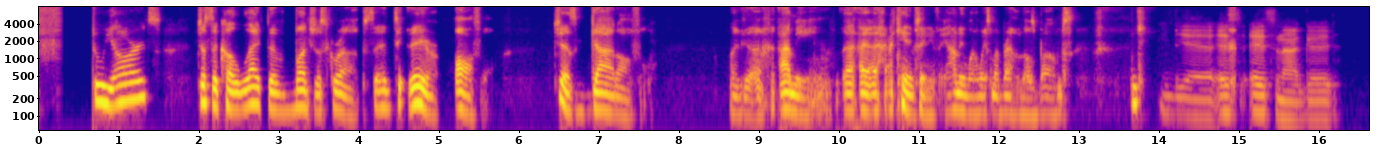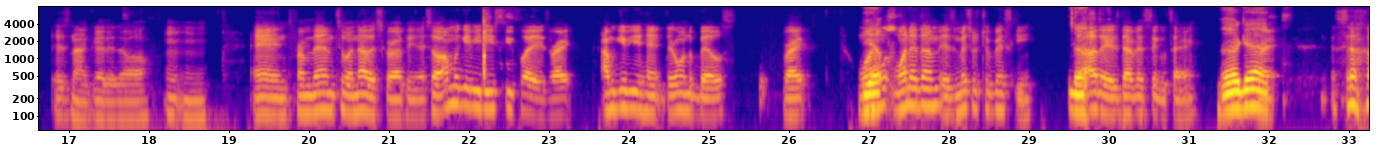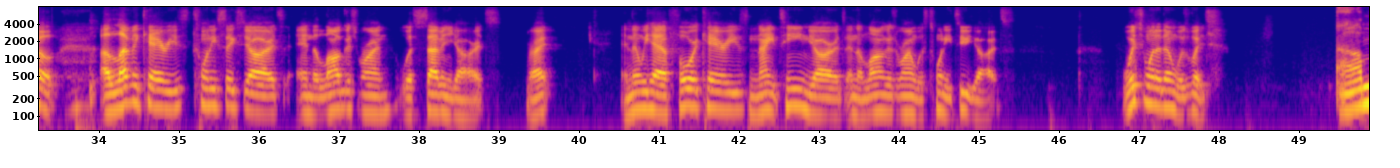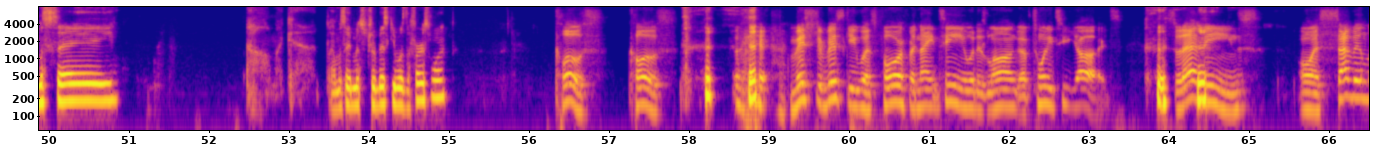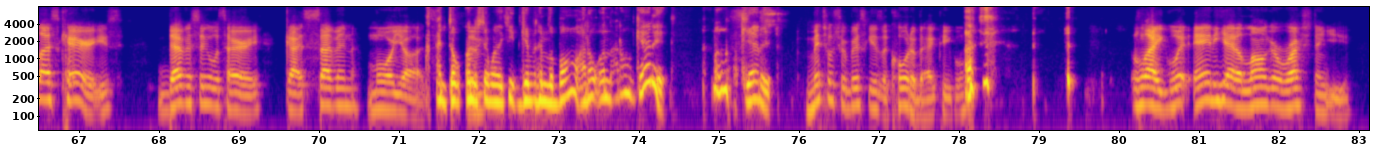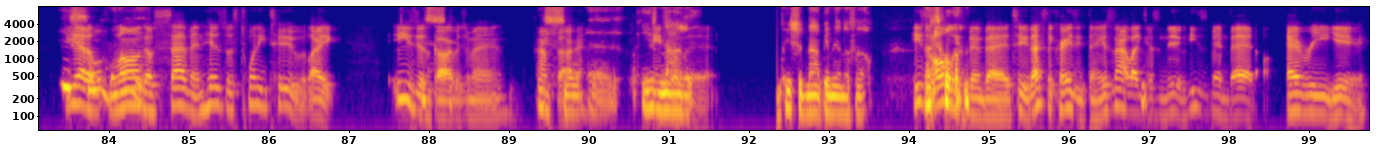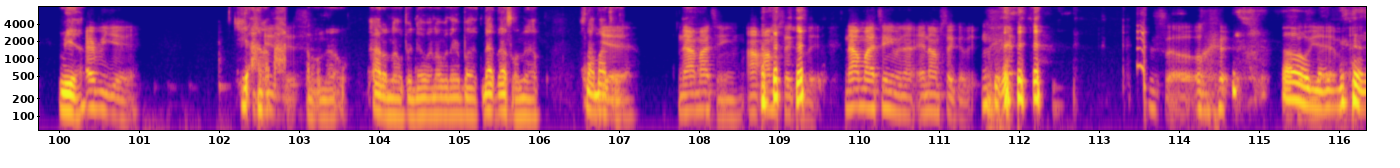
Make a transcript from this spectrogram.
two yards. Just a collective bunch of scrubs. They are awful. Just god awful. Like, uh, I mean, I, I, I can't say anything. I don't even want to waste my breath on those bums. yeah, it's it's not good. It's not good at all. Mm-mm. And from them to another scrub here. So I'm gonna give you these two plays, right? I'm gonna give you a hint. They're on the Bills right? One yep. one of them is Mitchell Trubisky. The other is Devin Singletary. Okay. Right? So 11 carries, 26 yards, and the longest run was seven yards, right? And then we have four carries, 19 yards, and the longest run was 22 yards. Which one of them was which? I'm gonna say. Oh my god! I'm gonna say Mr. Trubisky was the first one. Close. Close. Mitch Trubisky was four for 19 with his long of 22 yards. So that means on seven less carries, Devin Singletary got seven more yards. I don't understand why they keep giving him the ball. I don't. I don't get it. I don't get it. Mitchell Trubisky is a quarterback, people. like what? And he had a longer rush than you. He's he had so a bad. long of seven. His was 22. Like, he's just he's garbage, man. I'm sorry. So he's, he's, not. So a, he should not be in the NFL. He's That's always been bad too. That's the crazy thing. It's not like it's new. He's been bad every year. Yeah. Every year. Yeah, I don't, just, I don't know. I don't know what they're doing over there, but that that's on them. It's not my yeah. team. Not my team. I, am sick of it. Not my team, and, I, and I'm sick of it. so, oh so, yeah, my god,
